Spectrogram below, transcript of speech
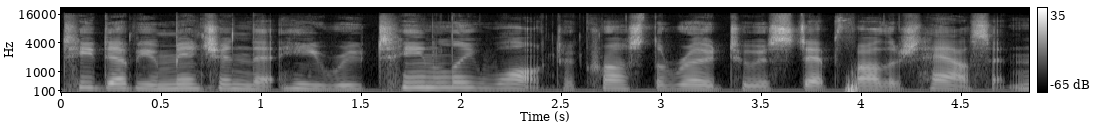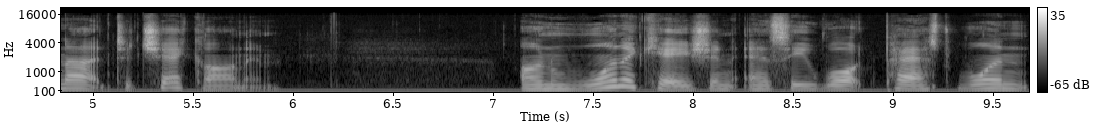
T.W. mentioned that he routinely walked across the road to his stepfather's house at night to check on him. On one occasion, as he walked past one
